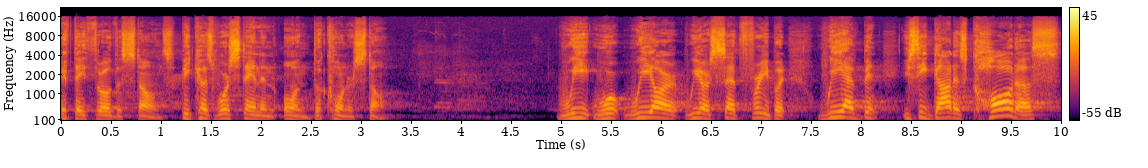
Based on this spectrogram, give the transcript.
if they throw the stones because we're standing on the cornerstone. We, we, are, we are set free, but we have been, you see, God has called us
